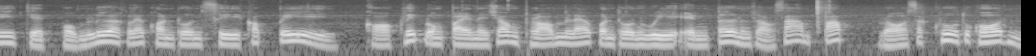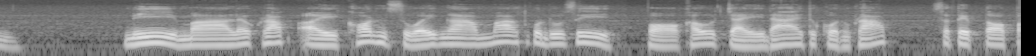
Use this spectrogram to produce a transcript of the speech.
ที่ 7 ผมเลือกแล้ว Ctrl C Copy ขอคลิกลงไปในช่องพร้อมแล้ว Ctrl V Enter 1 2 3ปั๊บรอสักครู่ทุกคน นี่มาแล้วครับไอคอนสวยงามมากทุกคนดูสิ พอเข้าใจได้ทุกคนครับสเต็ปต่อไป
